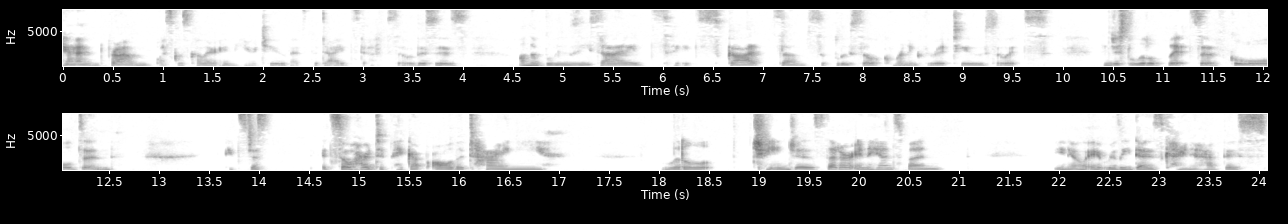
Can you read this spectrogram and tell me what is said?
and from West Coast Color in here too. That's the dyed stuff. So this is on the bluesy sides. It's got some blue silk running through it too. So it's and just little bits of gold and it's just it's so hard to pick up all the tiny little changes that are in handspun. You know, it really does kind of have this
